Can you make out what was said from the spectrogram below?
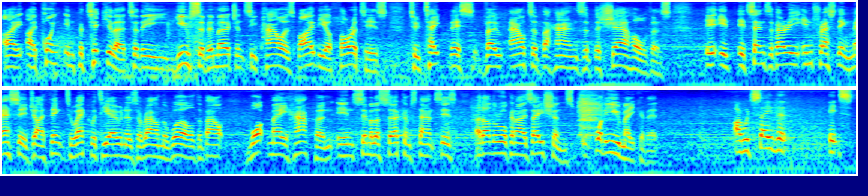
I, I, point in particular to the use of emergency powers by the authorities to take this vote out of the hands of the shareholders. It, it, it, sends a very interesting message, I think, to equity owners around the world about what may happen in similar circumstances at other organisations. What do you make of it? I would say that it's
